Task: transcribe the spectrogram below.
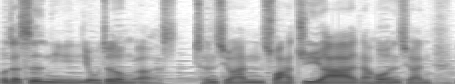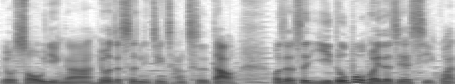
或者是你有这种呃很喜欢刷剧啊，然后很喜欢有手瘾啊，又或者是你经常迟到，或者是已读不回的这些习惯，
